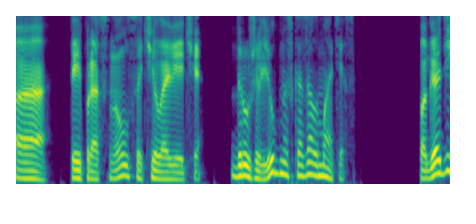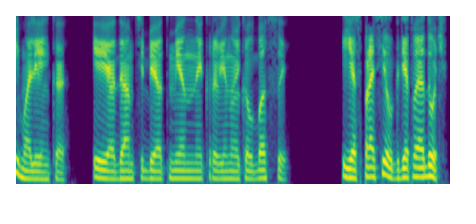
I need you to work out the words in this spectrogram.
«А, ты проснулся, человече», — дружелюбно сказал Матиас. «Погоди маленько, и я дам тебе отменной кровяной колбасы». Я спросил, где твоя дочь?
